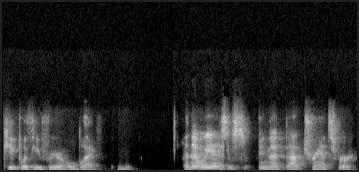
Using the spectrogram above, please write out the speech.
keep with you for your whole life. And then we assist in that, that transfer.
